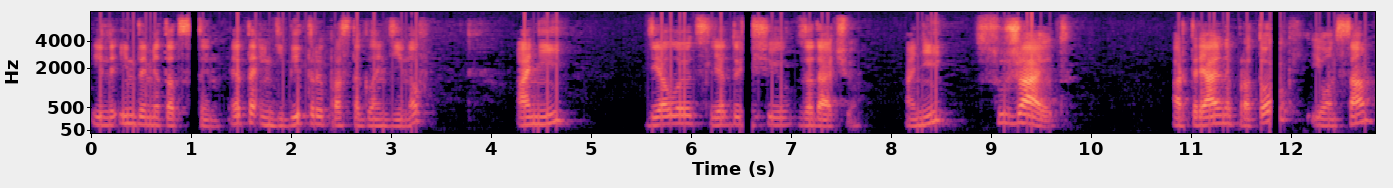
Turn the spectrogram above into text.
или индометацин. Это ингибиторы простагландинов. Они делают следующую задачу. Они сужают артериальный проток, и он сам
